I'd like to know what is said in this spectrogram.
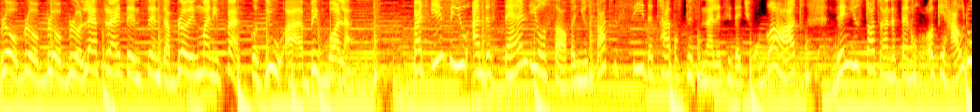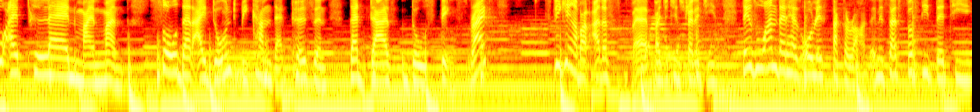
blow, blow, blow, blow, left, right, and center, blowing money fast because you are a big baller. But if you understand yourself and you start to see the type of personality that you've got, then you start to understand okay, how do I plan my month so that I don't become that person that does those things, right? Speaking about other uh, budgeting strategies, there's one that has always stuck around, and it's that 50 30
